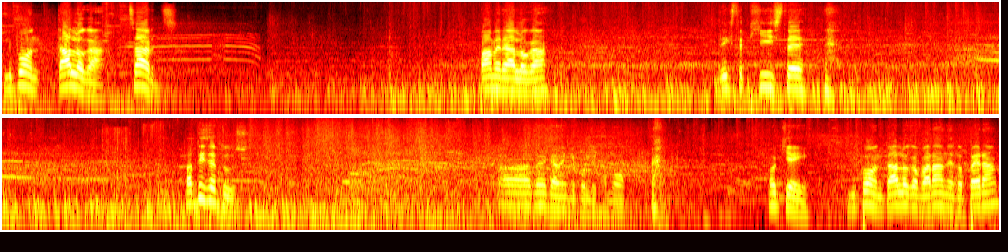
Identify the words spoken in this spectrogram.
Λοιπόν, τα άλογα. Charge. Πάμε ρε άλογα. Δείξτε ποιοι είστε. Πατήστε τους. Α, δεν έκανε και πολύ χαμό. OK. Okay. Λοιπόν, τα άλογα βαράνε εδώ πέρα.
